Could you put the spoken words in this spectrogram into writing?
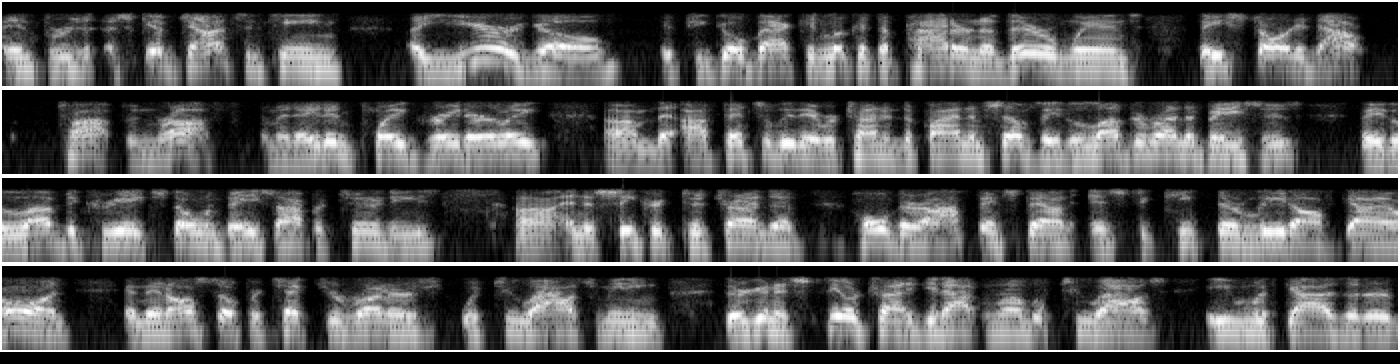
And for a Skip Johnson team a year ago, if you go back and look at the pattern of their wins, they started out tough and rough. I mean, they didn't play great early. Um, offensively, they were trying to define themselves. They love to run the bases. They love to create stolen base opportunities. Uh, and the secret to trying to hold their offense down is to keep their leadoff guy on, and then also protect your runners with two outs. Meaning they're going to still try to get out and run with two outs, even with guys that are,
